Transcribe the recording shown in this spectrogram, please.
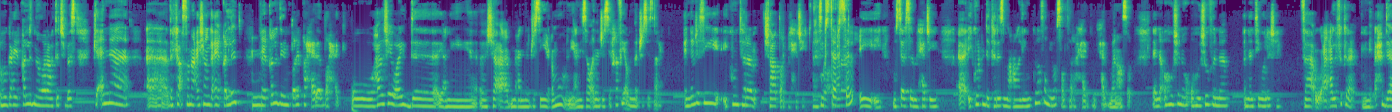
هو قاعد يقلد نظراتك بس كأنه آه ذكاء صناعي شلون قاعد يقلد فيقلد بطريقة حيل تضحك وهذا شيء وايد آه، يعني آه، شائع مع النرجسيين عموما. يعني سواء نرجسي خفي أو نرجسي صريح النرجسي يكون ترى شاطر بالحكي. مسترسل؟ إي إي مسترسل بالحكي. آه يكون عنده كاريزما عالية. ممكن أصلا يوصل ترى حق حق مناصب. لأنه هو شنو؟ هو يشوف إنه ان انت ولا شيء. فعلى فكرة يعني إحدى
